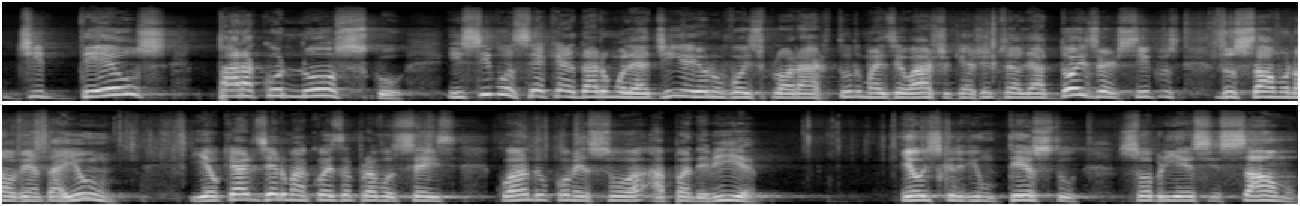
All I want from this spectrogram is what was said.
de Deus para conosco. E se você quer dar uma olhadinha, eu não vou explorar tudo, mas eu acho que a gente precisa olhar dois versículos do Salmo 91. E eu quero dizer uma coisa para vocês. Quando começou a pandemia, eu escrevi um texto sobre esse salmo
